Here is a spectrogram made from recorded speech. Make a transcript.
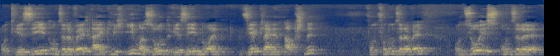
Und wir sehen unsere Welt eigentlich immer so, wir sehen nur einen sehr kleinen Abschnitt von, von unserer Welt. Und so ist unsere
